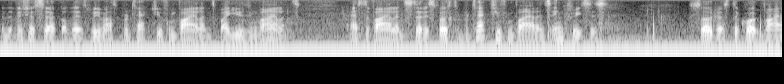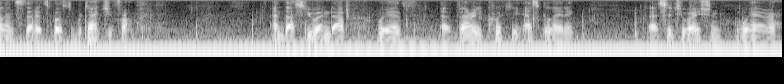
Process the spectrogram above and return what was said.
And the vicious circle is we must protect you from violence by using violence. As the violence that is supposed to protect you from violence increases, so does the quote violence that it's supposed to protect you from. And thus you end up with a very quickly escalating uh, situation where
